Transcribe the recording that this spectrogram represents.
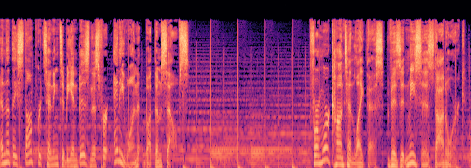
and that they stop pretending to be in business for anyone but themselves. For more content like this, visit Mises.org.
